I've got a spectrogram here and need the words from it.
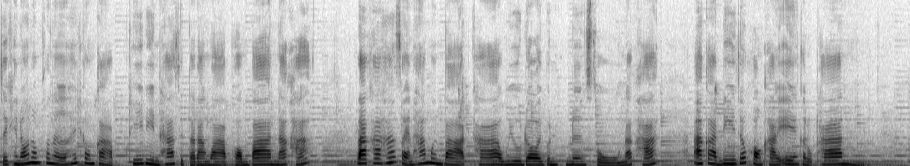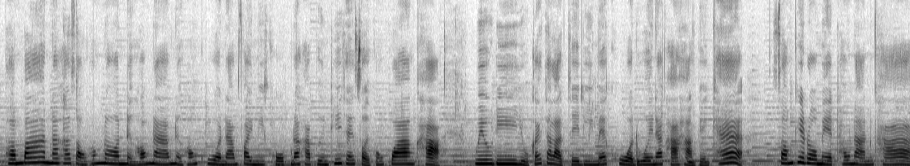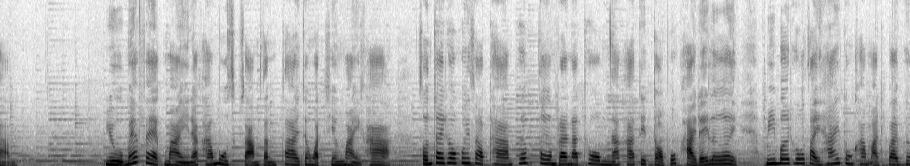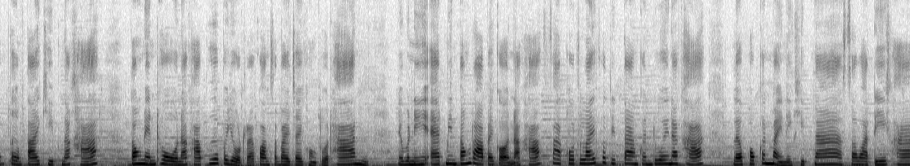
เจคโนนำเสนอให้ชมกับที่ดิน 50 ตารางวาพร้อมบ้านนะคะ ราคา 550,000 บาทค่ะ วิวดอยบนเนินสูงนะคะ อากาศดีเจ้าของขายเองค่ะทุกท่าน พร้อมบ้านนะคะ 2 ห้องนอน 1 ห้องน้ำ1ห้องครัวน้ำไฟมีครบนะคะ พื้นที่ใช้สอยกว้างๆค่ะ วิวดีอยู่ใกล้ตลาดเจดีแม่ครัวด้วยนะคะ ห่างเพียงแค่ 2 กิโลเมตรเท่านั้นค่ะ อยู่แม่แฝกใหม่นะคะ หมู่ 13 สันทรายจังหวัดเชียงใหม่ค่ะ สนใจโทรคุยสอบถามเพิ่มเติมระนัดชมนะคะ ติดต่อผู้ขายได้เลย มีเบอร์โทรใส่ให้ตรงคำอธิบายเพิ่มเติมใต้คลิปนะคะ ต้องเน้นโทรนะคะ เพื่อประโยชน์และความสบายใจของตัวท่าน ในวันนี้แอดมินต้องลาไปก่อนนะคะ ฝากกดไลค์กดติดตามกันด้วยนะคะ แล้วพบกันใหม่ในคลิปหน้า สวัสดีค่ะ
